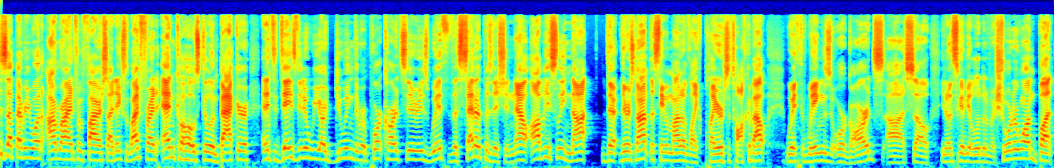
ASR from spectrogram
is up, everyone? I'm Ryan from Fireside Knicks with my friend and co-host Dylan Backer, and in today's video, we are doing the report card series with the center position. Now, obviously, not there's not the same amount of like players to talk about with wings or guards. Uh, so you know this is gonna be a little bit of a shorter one, but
